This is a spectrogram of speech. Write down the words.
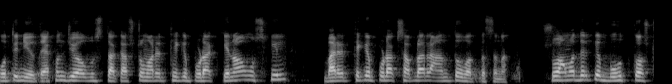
প্রতিনিয়ত। এখন যে অবস্থা কাস্টমারের থেকে প্রোডাক্ট কেনাও মুশকিল বাইরের থেকে প্রোডাক্ট সাপ্লায়ার আনতেও পারতেছে না। সো আমাদেরকে বহুত কষ্ট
